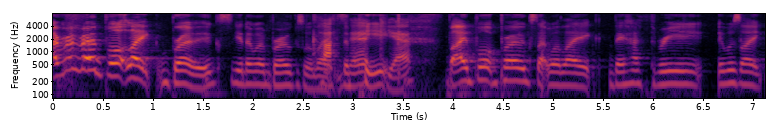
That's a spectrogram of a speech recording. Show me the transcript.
I remember I bought like brogues, you know when brogues were like the peak. yes. But I bought brogues that were like they had three. It was like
